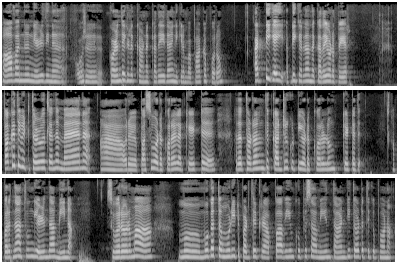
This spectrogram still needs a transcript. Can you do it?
பாவன்னு எழுதின ஒரு குழந்தைகளுக்கான கதை தான் இன்றைக்கி நம்ம பார்க்க போகிறோம் அட்டிகை அப்படிங்கிறது அந்த கதையோட பெயர். பக்கத்து வீட்டு தொழுவத்துலேருந்து மேலே ஒரு பசுவோட குரலை கேட்டு அதை தொடர்ந்து கன்றுக்குட்டியோட குரலும் கேட்டது. அப்புறம் தான் தூங்கி எழுந்தா மீனா. சுவரோரமாக மு முகத்தை மூடிட்டு படுத்திருக்கிற அப்பாவையும் குப்புசாமியும் தாண்டி தோட்டத்துக்கு போனான்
